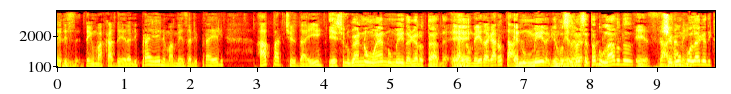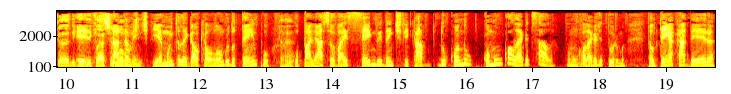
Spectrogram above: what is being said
ele uhum. tem uma cadeira ali para ele, uma mesa ali para ele. A partir daí. Esse lugar não é no meio da garotada. É, é no meio da garotada. É no meio da garotada. Você vai sentar do lado do. Exatamente. Chegou um colega de, de, de classe novo. Exatamente. E é muito legal que ao longo do tempo uhum. o palhaço vai sendo identificado do, quando, como um colega de sala, como um uhum. colega de turma. Então tem a cadeira.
